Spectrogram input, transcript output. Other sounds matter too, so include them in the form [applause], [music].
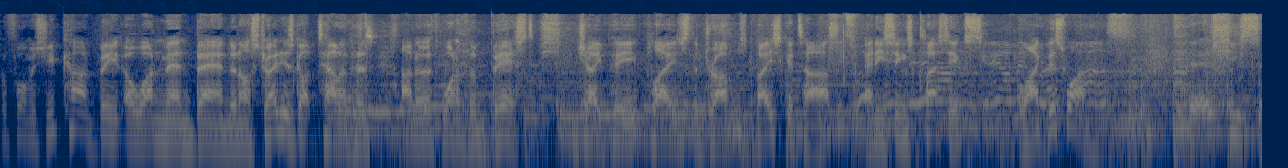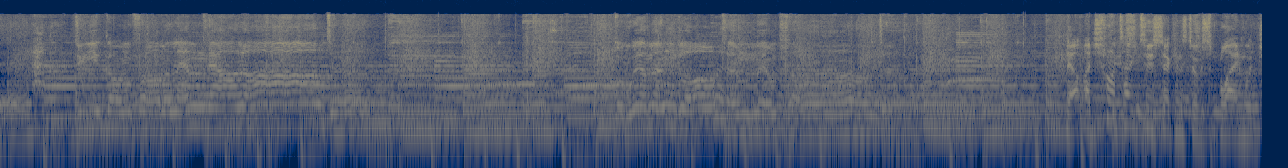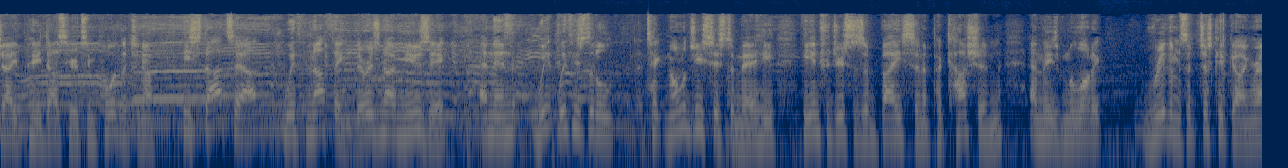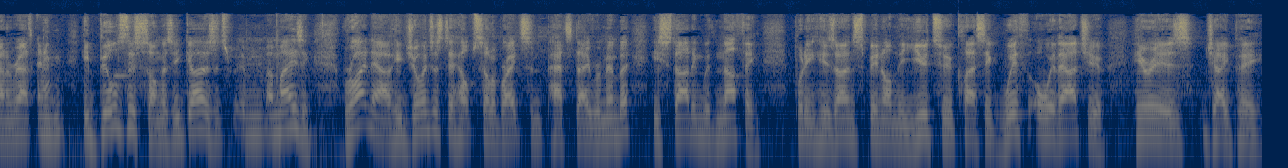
performance. You can't beat a one-man band, and Australia's Got Talent has unearthed one of the best. JP plays the drums, bass guitar, and he sings classics like this one. She said, Do you come from a land down under I just want to take two seconds to explain what JP does here. It's important that you know. He starts out with nothing. There is no music, and then with, with his little technology system there, he, he introduces a bass and a percussion and these melodic rhythms that just keep going round and round. And he, he builds this song as he goes. It's um, amazing. Right now, he joins us to help celebrate St. Pat's Day. Remember, he's starting with nothing, putting his own spin on the U2 classic, With or Without You. Here is JP.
